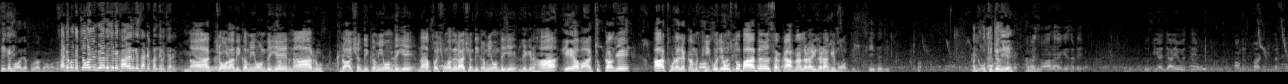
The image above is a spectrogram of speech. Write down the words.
ਠੀਕ ਹੈ ਜੀ। ਮੌਜਾ ਪੂਰਾ ਦਵਾਵਾਂਗੇ। ਸਾਡੇ ਕੋਲ ਤਾਂ ਚੌਲ ਵੀ ਨਹੀਂ ਰਹਿ ਗਏ ਜਿਹੜੇ ਖਾ ਲੈਣਗੇ ਸਾਡੇ ਬੰਦੇ ਵਿਚਾਰੇ। ਨਾ ਚੌਲਾਂ ਦੀ ਕਮੀ ਆਉਣ ਦੀ ਏ ਨਾ ਰੋ- ਰਾਸ਼ਨ ਦੀ ਕਮੀ ਆਉਣ ਦੀ ਏ ਨਾ ਪਸ਼ੂਆਂ ਦੇ ਰਾਸ਼ਨ ਦੀ ਕਮੀ ਆਉਣ ਦੀ ਏ ਲੇਕਿਨ ਹਾਂ ਇਹ ਆਵਾਜ਼ ਚੁੱਕਾਂਗੇ। ਆ ਥੋੜਾ ਜਿਹਾ ਕੰਮ ਠੀਕ ਹੋ ਜੇ ਉਸ ਤੋਂ ਬਾਅਦ ਸਰਕਾਰ ਨਾਲ ਲੜਾਈ ਲੜਾਂਗੇ ਮੁਆਵਜ਼ੇ ਦੀ। ਠੀਕ ਹੈ ਜੀ। ਉੱਥੇ ਚੱਲੀਏ? ਤੁਸੀਂ ਅੱਜ ਆਏ ਹੋ ਇੱਥੇ ਕਾਂਗਰਸ ਪਾਰਟੀ ਦੀ ਤਰਫੋਂ।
